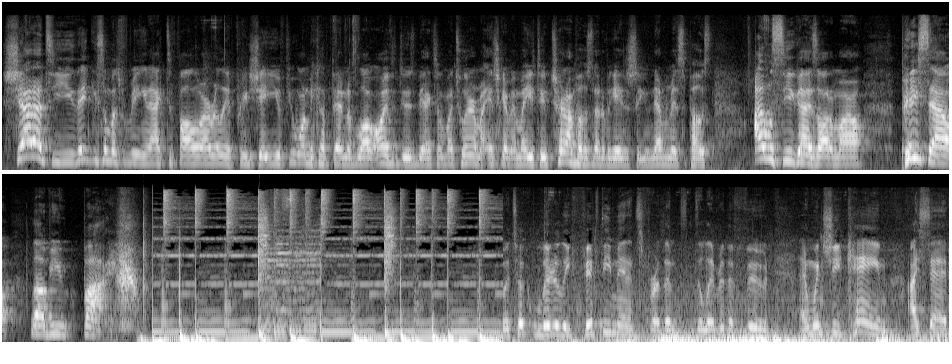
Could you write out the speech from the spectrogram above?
Shout out to you. Thank you so much for being an active follower. I really appreciate you. If you want to become a fan of the vlog, all you have to do is be active on my Twitter, my Instagram, and my YouTube. Turn on post notifications so you never miss a post. I will see you guys all tomorrow. Peace out. Love you. Bye. It took literally 50 minutes for them to deliver the food. And when she came, I said,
